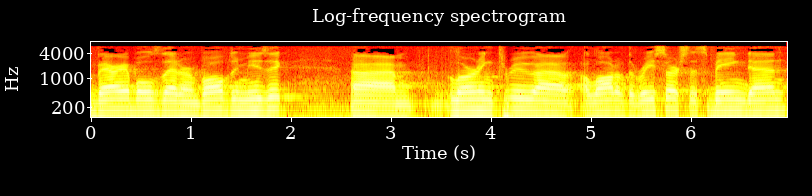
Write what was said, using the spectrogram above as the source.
variables that are involved in music. Um, learning through uh, a lot of the research that's being done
